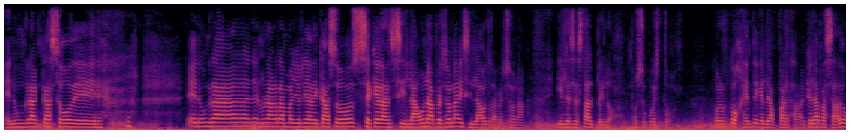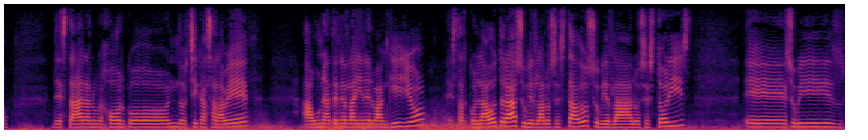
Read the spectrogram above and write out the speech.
en un gran caso de... en, un gran, en una gran mayoría de casos se quedan sin la una persona y sin la otra persona. Y les está el pelo, por supuesto. Conozco gente que le ha, que le ha pasado de estar a lo mejor con dos chicas a la vez, a una tenerla ahí en el banquillo, estar con la otra, subirla a los estados, subirla a los stories, eh, subir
